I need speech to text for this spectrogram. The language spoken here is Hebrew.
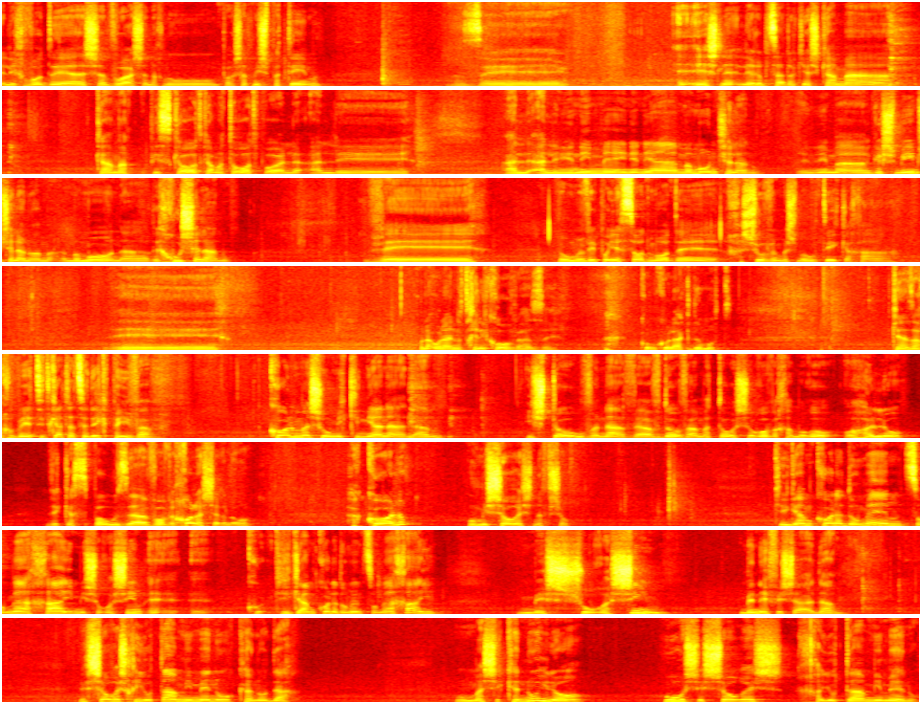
לכבוד אה, השבוע שאנחנו פרשת משפטים, אז אה, יש לרב צדוק יש כמה, כמה פסקאות, כמה תורות פה על, על, אה, על, על עניינים, ענייני הממון שלנו, העניינים הגשמיים שלנו, הממון, הרכוש שלנו. ו... והוא מביא פה יסוד מאוד חשוב ומשמעותי ככה. אולי, אולי נתחיל לקרוא ואז קודם כל ההקדמות. כן, אז אנחנו בצדקת הצדיק פ"ו. כל מה שהוא מקניין האדם, אשתו ובניו ועבדו ואמתו, שורו וחמורו, אוהלו וכספו וזהבו וכל אשר לו, הכל הוא משורש נפשו. כי גם כל הדומם צומח חי משורשים, אה, אה, אה, כי גם כל הדומם צומח חי משורשים בנפש האדם, ושורש חיותם ממנו כנודע. ומה שקנוי לו הוא ששורש חיותם ממנו.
